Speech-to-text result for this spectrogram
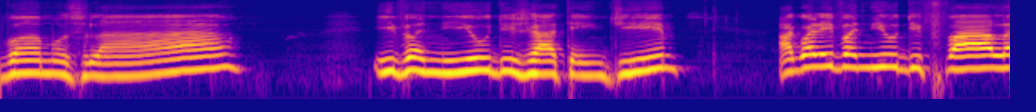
Vamos lá. Ivanilde, já atendi. Agora, Ivanilde fala.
